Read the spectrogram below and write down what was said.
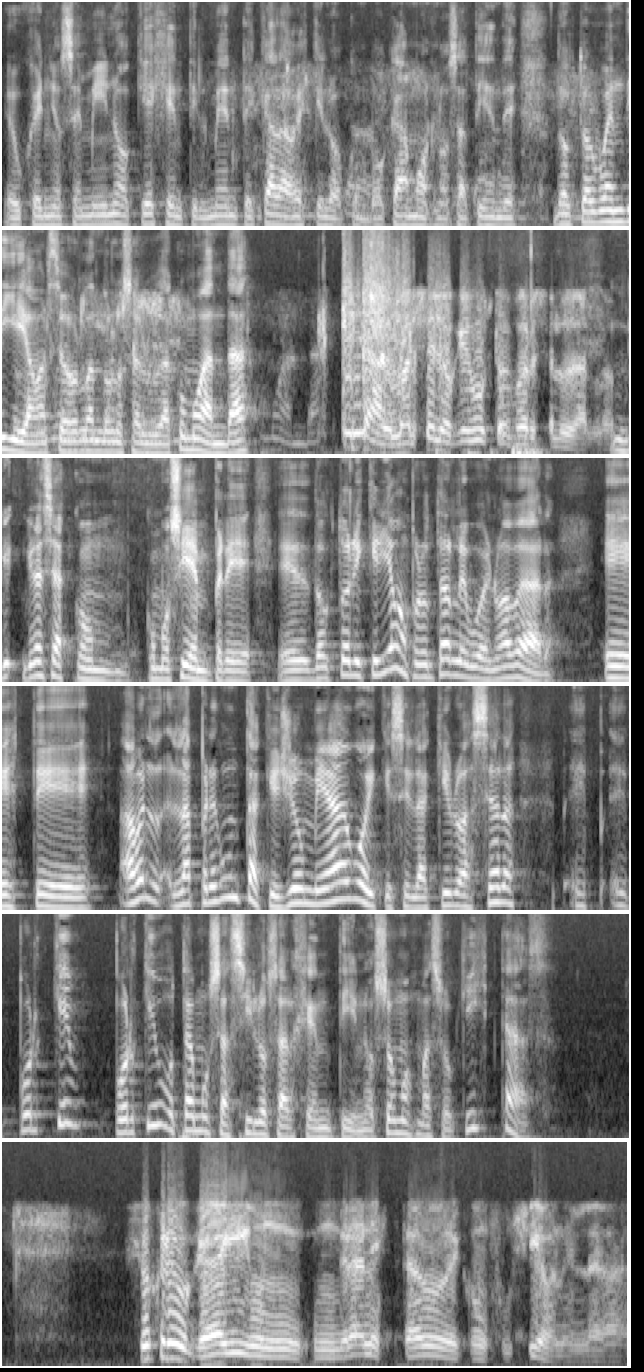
Eugenio Semino, que gentilmente cada vez que lo convocamos nos atiende. Doctor, buen día. Marcelo Orlando lo saluda. ¿Cómo anda? ¿Qué tal, Marcelo? Qué gusto poder saludarlo. Gracias, como siempre, eh, doctor. Y queríamos preguntarle, bueno, a ver, este, a ver, la pregunta que yo me hago y que se la quiero hacer, eh, ¿por, qué, ¿por qué votamos así los argentinos? ¿Somos masoquistas? Yo creo que hay un, gran estado de confusión en, la,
